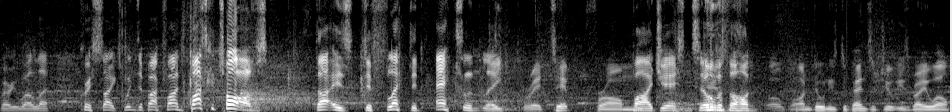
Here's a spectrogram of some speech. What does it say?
very well there. Chris Sykes wins it back, finds Basketovs. That is deflected excellently Great tip from by Jason Silverthorne. on doing his defensive duties very well.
